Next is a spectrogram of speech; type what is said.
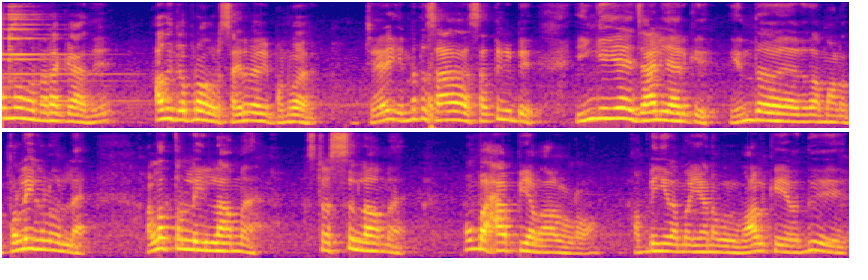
ஒன்றும் நடக்காது. அதுக்கப்புறம் அவர் சர்வை பண்ணுவார். சரி என்னத்தை சா சத்துக்கிட்டு இங்கேயே ஜாலியாக இருக்குது எந்த விதமான தொல்லைகளும் இல்லை. அல்லத்தொல்லை இல்லாமல் ஸ்ட்ரெஸ் இல்லாமல் ரொம்ப ஹாப்பியாக வாழ்கிறோம் அப்படிங்கிற மாதிரியான ஒரு வாழ்க்கையை வந்து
